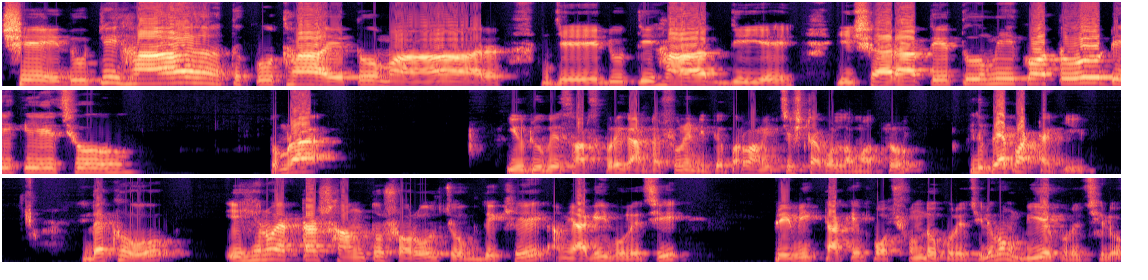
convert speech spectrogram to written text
সেই দুটি হাত কোথায় তোমার? যে দুটি হাত দিয়ে ইশারাতে তুমি কত ডেকেছ? তোমরা ইউটিউবে সার্চ করে গানটা শুনে নিতে পারো, আমি চেষ্টা করলাম মাত্র। কিন্তু ব্যাপারটা কি? দেখো, এহেন একটা শান্ত, সরল চোখ দেখে আমি আগেই বলেছি, প্রেমিক তাকে পছন্দ করেছিল এবং বিয়ে করেছিল।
